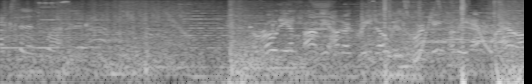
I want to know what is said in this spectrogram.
Excellent work. Herodian bounty hunter Greedo is working for the Empire on...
